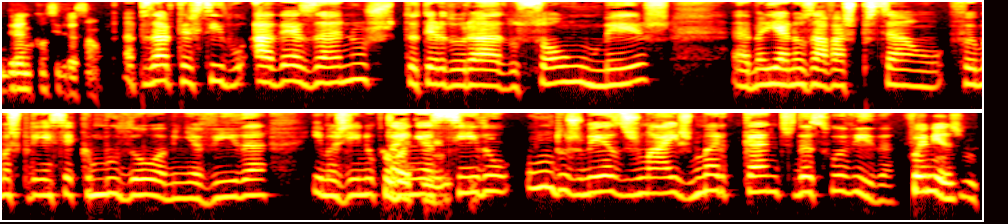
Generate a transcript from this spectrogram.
grande consideração. Apesar de ter sido há 10 anos, de ter durado só um mês, a Mariana usava a expressão foi uma experiência que mudou a minha vida Imagino que tenha sido um dos meses mais marcantes da sua vida. Foi mesmo,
